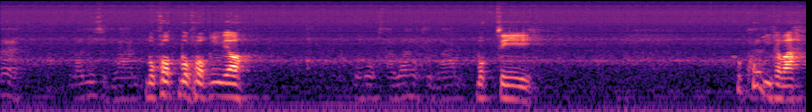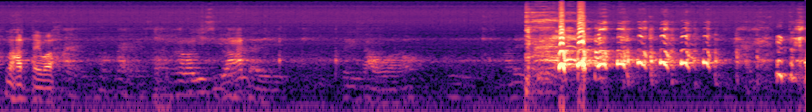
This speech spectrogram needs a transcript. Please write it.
ห้าร้อยยี่สิบล้านบวกหกบวกหกอย่างเดียวบวกหกสามร้อยหกสิบล้านบวกสี่คุ้มใช่ปะรหัสไปวะห้าร้อยยี่สิบล้านจะข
